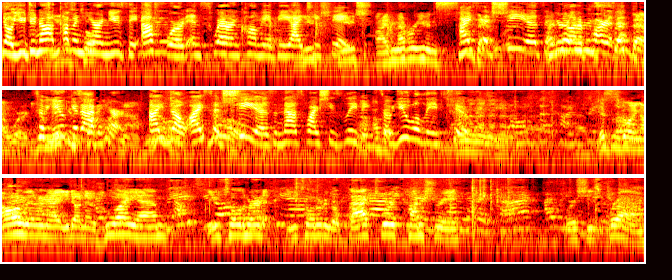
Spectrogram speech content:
no, you do not come in here and use the F word and swear and call me a bitch. I never even said I said she is, and you're not a part of it. that word. So you get out of here. I know. I said she is, and that's why she's leaving. So you will leave too. No, no, no, no. This is going all over the internet. You don't know who I am. You told her to, you told her to go back to her country where she's from.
